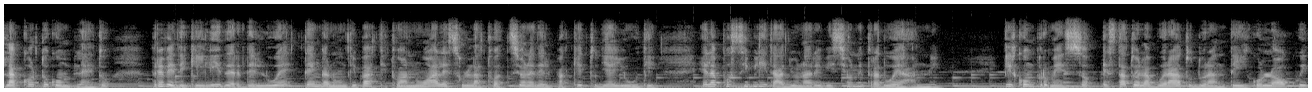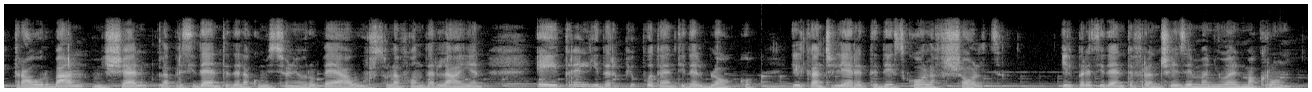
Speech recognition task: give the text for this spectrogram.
L'accordo completo prevede che i leader dell'UE tengano un dibattito annuale sull'attuazione del pacchetto di aiuti e la possibilità di una revisione tra due anni il compromesso è stato elaborato durante i colloqui tra Orbán, Michel, la Presidente della Commissione europea Ursula von der Leyen e i tre leader più potenti del blocco, il cancelliere tedesco Olaf Scholz, il presidente francese Emmanuel Macron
